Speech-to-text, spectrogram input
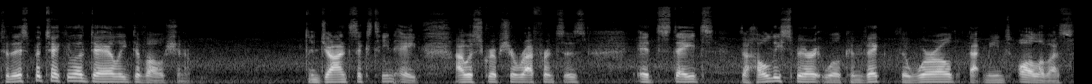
to this particular daily devotional. In John 16 8, our scripture references, it states, The Holy Spirit will convict the world. That means all of us.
